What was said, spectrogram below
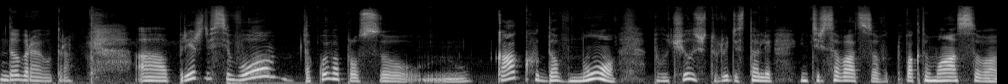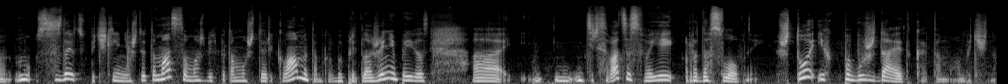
Доброе утро. А, прежде всего, такой вопрос. М, Как давно получилось, что люди стали интересоваться вот как-то массово? Ну, создается впечатление, что это массово, может быть, потому что реклама, там как бы предложение появилось, а, ин- интересоваться своей родословной. Что их побуждает к этому обычно?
